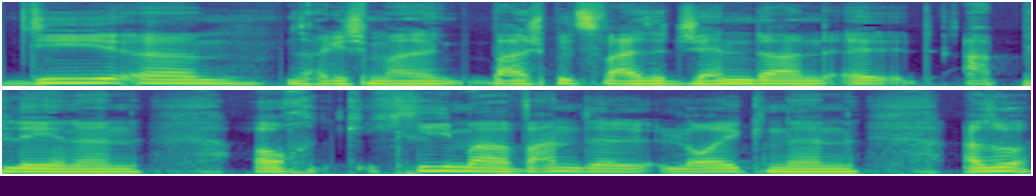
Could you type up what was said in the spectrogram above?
Die, ähm, sage ich mal, beispielsweise gendern, äh, ablehnen, auch Klimawandel leugnen. Also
